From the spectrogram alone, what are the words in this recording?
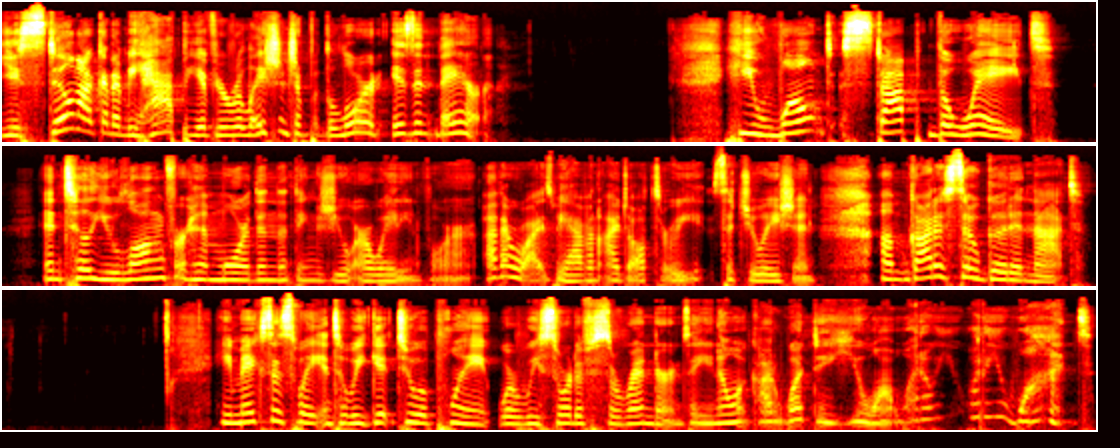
you're still not going to be happy if your relationship with the Lord isn't there. He won't stop the wait until you long for him more than the things you are waiting for. Otherwise, we have an idolatry situation. Um, God is so good in that. He makes us wait until we get to a point where we sort of surrender and say, "You know what, God, what do you want? What do you what do you want?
